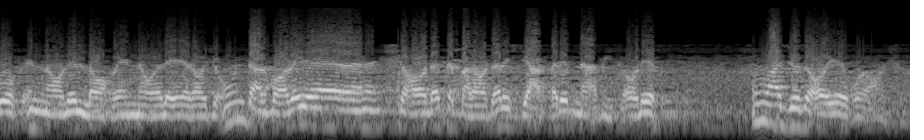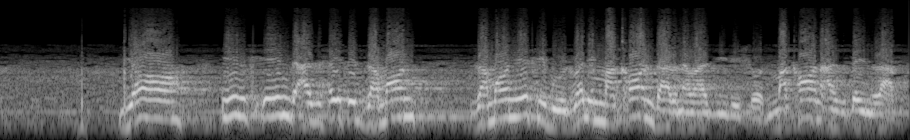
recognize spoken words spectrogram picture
گفت انا لله و انا الیه راجعون درباره شهادت برادرش جعفر ابن ابی طالب. اون آیه قرآن شد. یا این این از حیث زمان زمان یکی بود ولی مکان در نوازیده شد. مکان از بین رفت.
